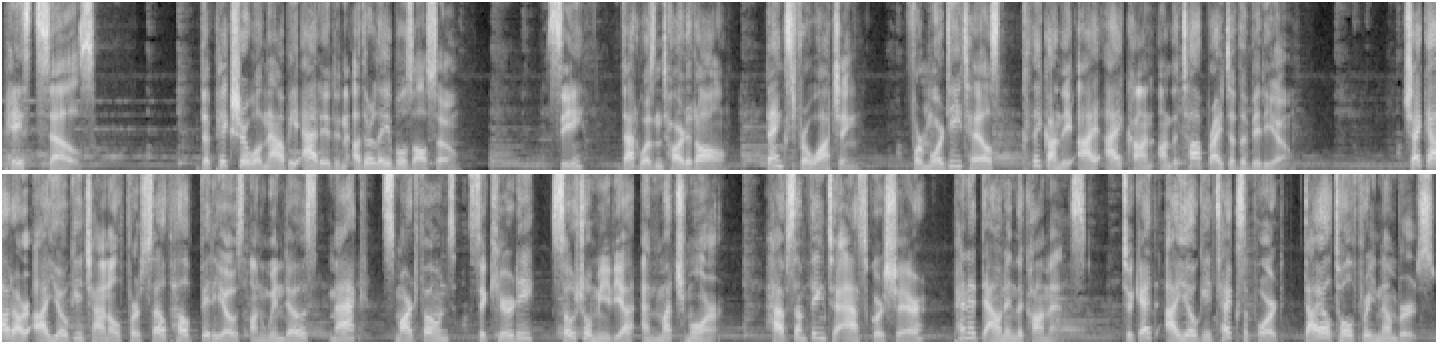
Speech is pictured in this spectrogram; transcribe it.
Paste Cells. The picture will now be added in other labels also. See? That wasn't hard at all. Thanks for watching. For more details, click on the eye icon on the top right of the video. Check out our iYogi channel for self-help videos on Windows, Mac, smartphones, security, social media, and much more. Have something to ask or share? Pen it down in the comments. To get iYogi tech support, dial toll-free numbers.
